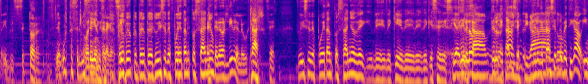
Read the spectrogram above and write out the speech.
del sector. Le gusta el servicio Oriente, pero, pero, pero, tú dices después de tantos años. El libre le gusta. Claro. Sí. Tú dices después de tantos años de, de, de qué, de, de, que se decía que, lo, estaba, de lo que estaba investigando. De lo que estaba siendo investigado. Y,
